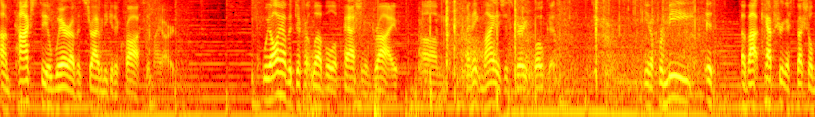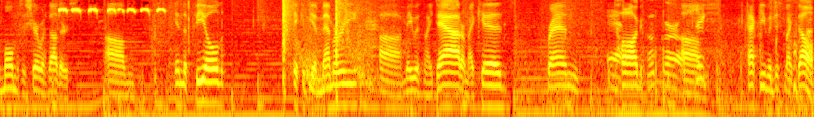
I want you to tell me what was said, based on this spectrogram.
I'm consciously aware of and striving to get across in my art. We all have a different level of passion and drive. Um, I think mine is just very focused you know, for me, it's about capturing a special moment to share with others. Um, in the field, it could be a memory, uh, maybe with my dad or my kids, friends, yeah, dog, um, heck, even just myself.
